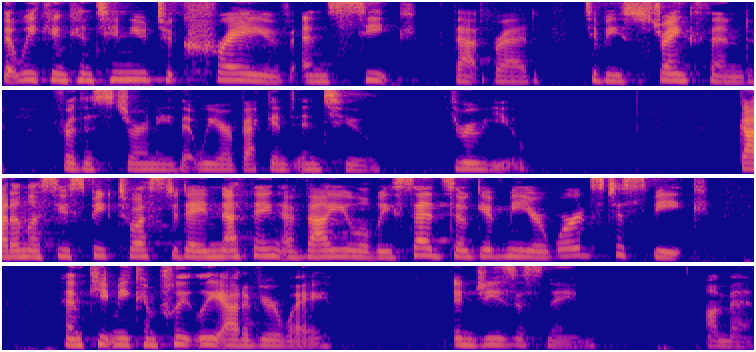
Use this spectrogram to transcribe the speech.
that we can continue to crave and seek that bread to be strengthened for this journey that we are beckoned into through you. God, unless you speak to us today, nothing of value will be said, so give me your words to speak and keep me completely out of your way. In Jesus' name, amen.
